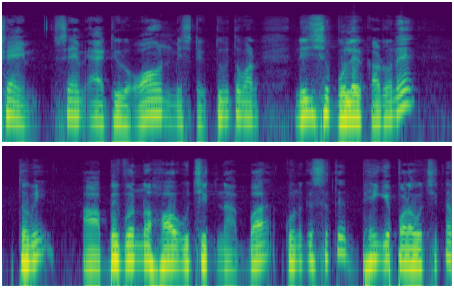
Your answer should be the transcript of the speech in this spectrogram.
same same at your own mistake তুমি তোমার নিজস্ব বলের কারণে তুমি বিপন্ন হওয়া উচিত না বা কোনো কিছুতে ভেঙে পড়া উচিত না,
